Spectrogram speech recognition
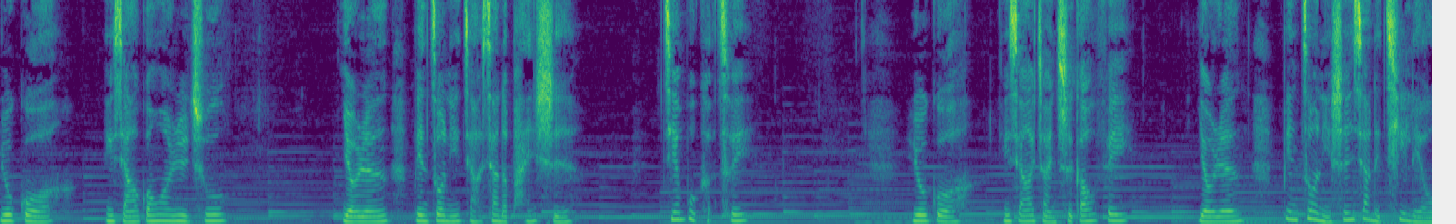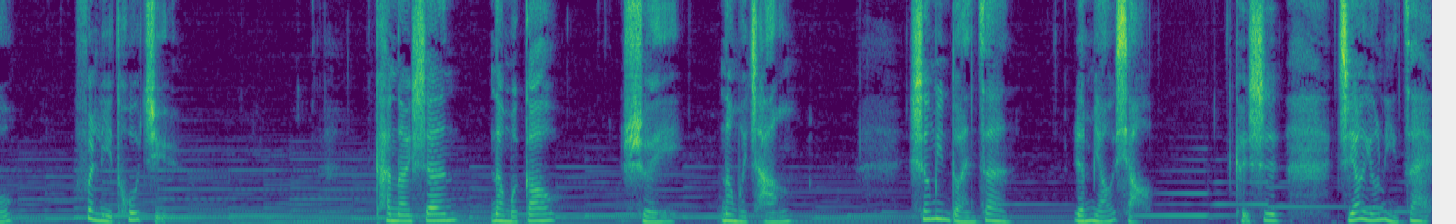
如果你想要观望日出，有人便做你脚下的磐石，坚不可摧；如果你想要展翅高飞，有人便做你身下的气流，奋力托举。看那山那么高，水那么长，生命短暂，人渺小，可是只要有你在。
